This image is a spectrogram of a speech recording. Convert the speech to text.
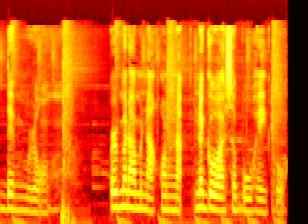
them wrong or marami na akong na, nagawa sa buhay ko.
